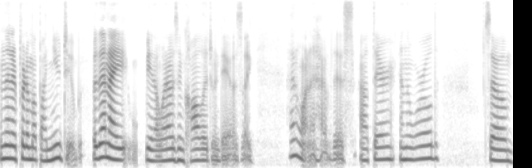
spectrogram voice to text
and then I put them up on YouTube. But then I, you know, when I was in college one day, I was like, I don't want to have this out there in the world. So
